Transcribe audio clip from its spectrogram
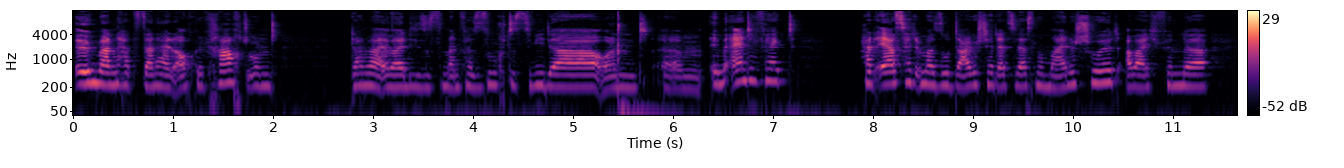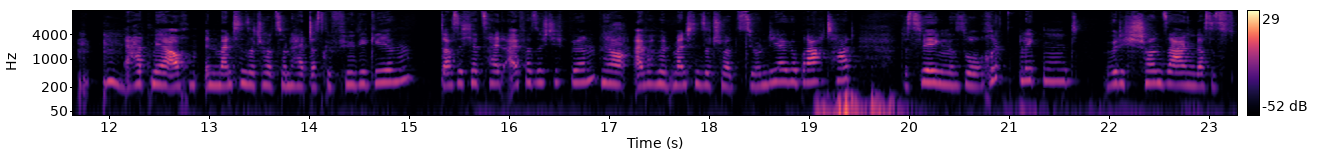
Irgendwann hat es dann halt auch gekracht und dann war immer dieses, man versucht es wieder. Und ähm, im Endeffekt hat er es halt immer so dargestellt, als wäre es nur meine Schuld. Aber ich finde, er hat mir auch in manchen Situationen halt das Gefühl gegeben, dass ich jetzt halt eifersüchtig bin. Ja. Einfach mit manchen Situationen, die er gebracht hat. Deswegen, so rückblickend, würde ich schon sagen, dass es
